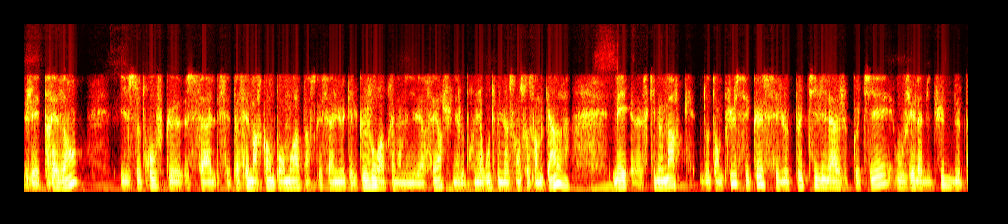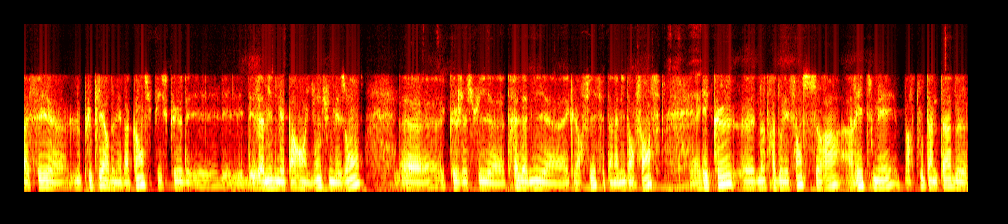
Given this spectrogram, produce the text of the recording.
j'ai 13 ans. Il se trouve que ça, c'est assez marquant pour moi parce que ça a lieu quelques jours après mon anniversaire. Je suis né le 1er août 1975. Mais euh, ce qui me marque d'autant plus, c'est que c'est le petit village côtier où j'ai l'habitude de passer euh, le plus clair de mes vacances, puisque des, amis de mes parents y ont une maison, euh, que je suis très ami avec leur fils, c'est un ami d'enfance, et que notre adolescence sera rythmée par tout un tas de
